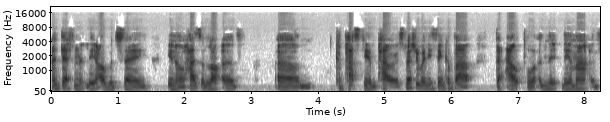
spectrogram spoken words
and definitely, I would say, you know, has a lot of um, capacity and power, especially when you think about the output and the, the amount of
